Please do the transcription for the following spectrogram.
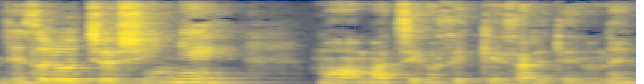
でそれを中心にまあ、街が設計されてるのね。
